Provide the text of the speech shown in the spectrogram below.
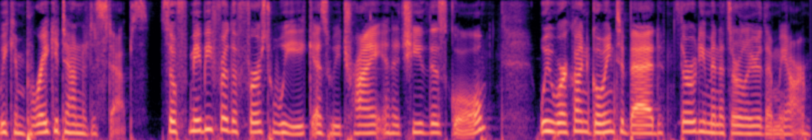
we can break it down into steps. So maybe for the first week, as we try and achieve this goal, we work on going to bed 30 minutes earlier than we are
